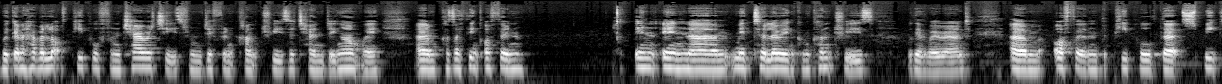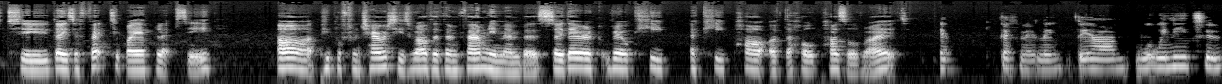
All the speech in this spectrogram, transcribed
we're going to have a lot of people from charities from different countries attending, aren't we? Because um, I think often in in um, mid to low income countries, or the other way around, um, often the people that speak to those affected by epilepsy are people from charities rather than family members. So they're a real key a key part of the whole puzzle, right? Yeah, definitely. They are. We need to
